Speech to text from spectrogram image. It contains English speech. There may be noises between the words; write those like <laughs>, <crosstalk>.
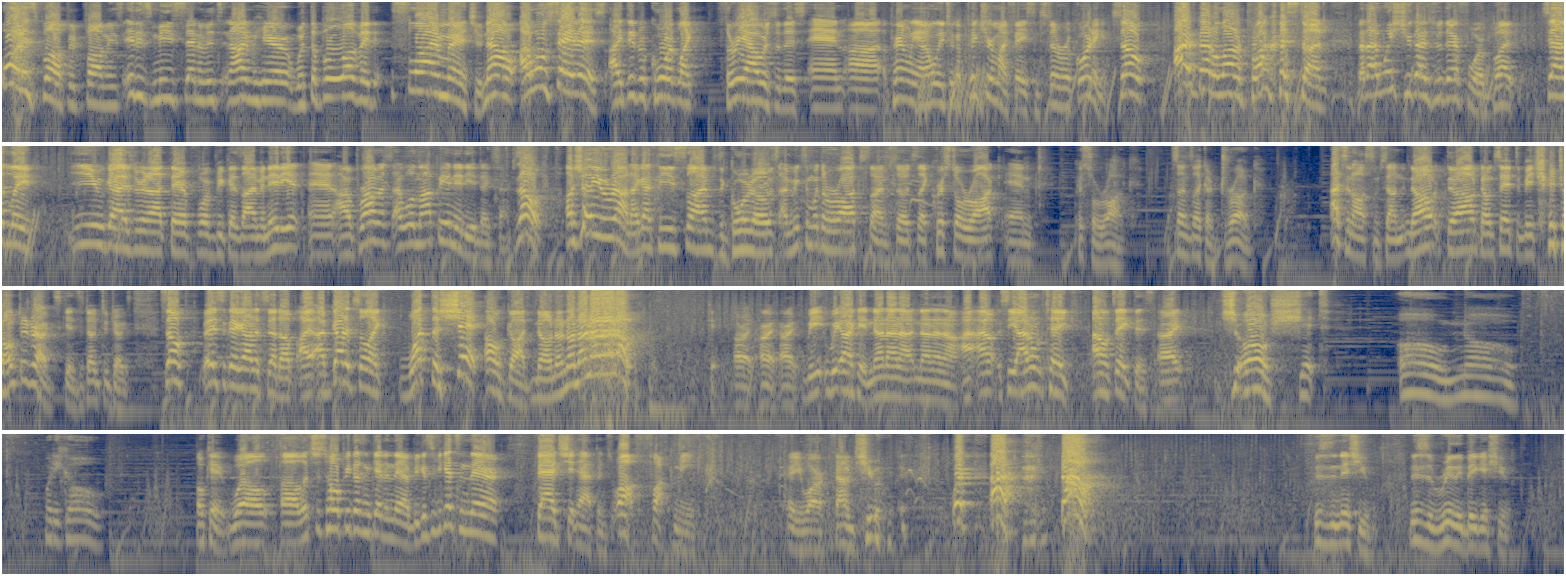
What is poppin' pommies? It is me, Sentiments, and I'm here with the beloved Slime Rancher. Now, I will say this. I did record like three hours of this, and uh, apparently I only took a picture of my face instead of recording it. So, I've got a lot of <laughs> progress done that I wish you guys were there for, but sadly, you guys were not there for because I'm an idiot, and I promise I will not be an idiot next time. So, I'll show you around. I got these slimes, the Gordos. I mix them with the rock slime, so it's like crystal rock and crystal rock. It sounds like a drug. That's an awesome sound. No, no, don't say it to me. <laughs> don't do drugs, kids. Don't do drugs. So, basically, I got it set up. I, I've got it so, like, what the shit? Oh, God. No, no, no, no, no, no, no! Okay, alright, alright, alright. We, we, okay, no, no, no, no, no, no. I, I, see, I don't take, I don't take this, alright? Oh, shit. Oh, no. Where'd he go? Okay, well, uh, let's just hope he doesn't get in there, because if he gets in there, bad shit happens. Oh, fuck me. There you are. Found you. <laughs> what? Ah! No! This is an issue. This is a really big issue.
